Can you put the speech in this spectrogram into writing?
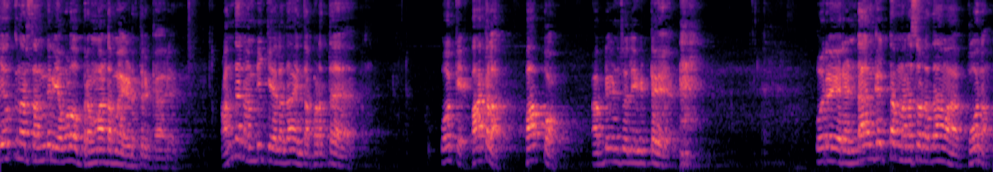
இயக்குனர் சங்கர் எவ்வளோ பிரம்மாண்டமாக எடுத்திருக்காரு? அந்த நம்பிக்கையில் தான் இந்த படத்தை ஓகே பார்க்கலாம். பார்ப்போம். அப்படின்னு சொல்லிக்கிட்டு ஒரு ரெண்டாம் கட்ட மனசோட தான் போனோம்.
